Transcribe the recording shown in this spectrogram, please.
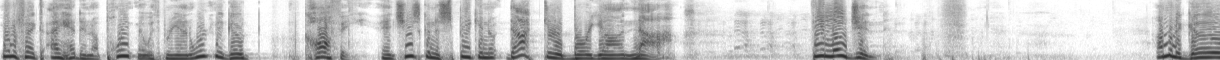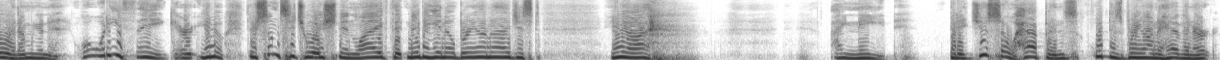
Matter of fact, I had an appointment with Brianna. We're going to go coffee, and she's going to speak in Dr. Brianna, theologian. I'm going to go and I'm going to, well, what do you think? Or, you know, there's some situation in life that maybe, you know, Brianna, I just, you know, I, I need. But it just so happens, what does Brianna have in her?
